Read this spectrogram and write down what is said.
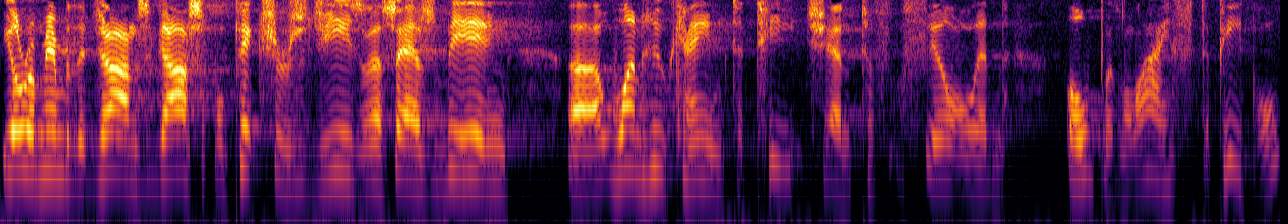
You'll remember that John's gospel pictures Jesus as being uh, one who came to teach and to fulfill and open life to people.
